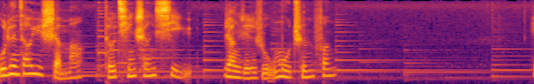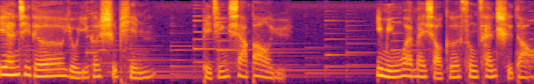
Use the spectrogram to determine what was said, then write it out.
无论遭遇什么，都轻声细语，让人如沐春风。依然记得有一个视频，北京下暴雨，一名外卖小哥送餐迟到，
